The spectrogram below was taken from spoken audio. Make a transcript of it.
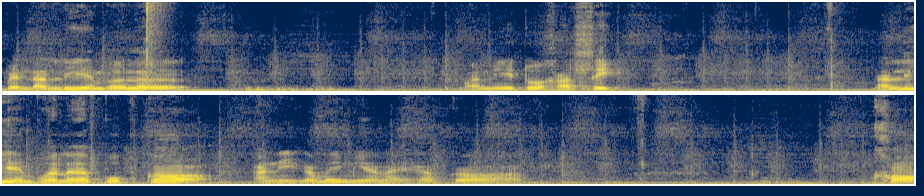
เป็นดัลลี่เอ็มเพลเลอร์ วันนี้ตัวคลาสสิกดัลลี่เอ็มเพลเลอร์ปุ๊บก็อันนี้ก็ไม่มีอะไรครับก็ คอ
